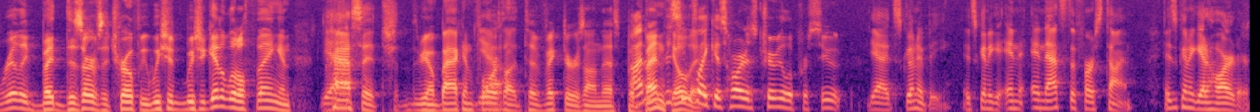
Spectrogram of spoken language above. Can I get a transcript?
really, but deserves a trophy. We should we should get a little thing and Yeah. pass it, you know, back and forth Yeah. on- to victors on this. But don't- Ben this killed seems it. like as hard as Trivial Pursuit. Yeah, it's going to be. It's going to get and and that's the first time. It's going to get harder.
